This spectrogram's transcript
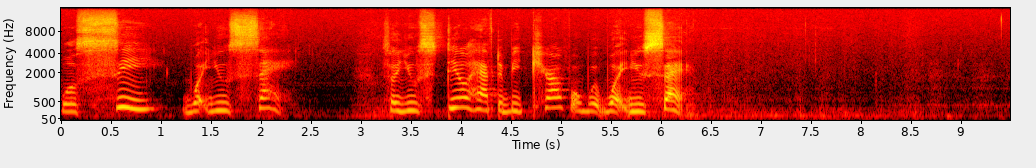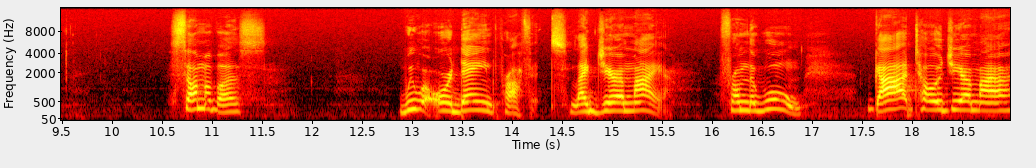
will see what you say. So you still have to be careful with what you say. Some of us, we were ordained prophets, like Jeremiah from the womb. God told Jeremiah,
